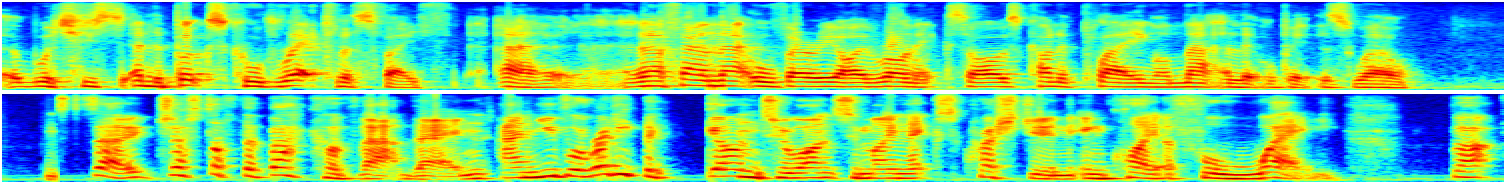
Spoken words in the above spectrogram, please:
which is and the book's called Reckless Faith, uh, and I found that all very ironic. So I was kind of playing on that a little bit as well. So, just off the back of that, then, and you've already begun to answer my next question in quite a full way, but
